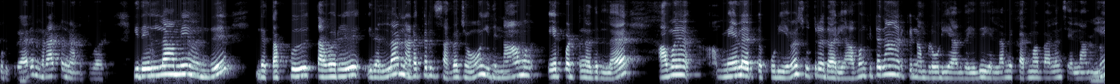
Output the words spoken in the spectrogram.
கொடுக்குறாரு மிராக்கள் நடத்துவார். இது எல்லாமே வந்து இந்த தப்பு தவறு இதெல்லாம் நடக்கிறது சகஜம். இது நாம ஏற்படுத்தினது இல்ல அவன் மேல இருக்கக்கூடியவன் சூத்திரதாரி. அவன்கிட்ட தான் இருக்கு நம்மளுடைய அந்த இது எல்லாமே கர்மா பேலன்ஸ் எல்லாமே.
